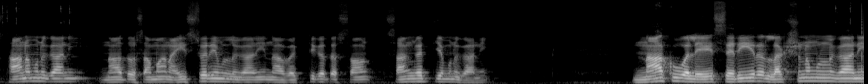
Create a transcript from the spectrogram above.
స్థానమును కానీ నాతో సమాన ఐశ్వర్యమును కానీ నా వ్యక్తిగత సాం- సాంగత్యమును కానీ నాకు వలె శరీర లక్షణములను కానీ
